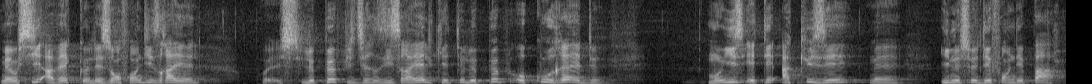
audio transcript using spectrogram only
mais aussi avec les enfants d'Israël. Le peuple d'Israël qui était le peuple au cou raide. Moïse était accusé, mais il ne se défendait pas.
